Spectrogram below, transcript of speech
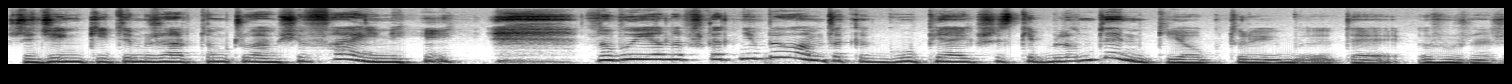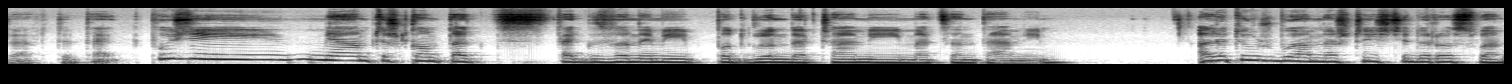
że dzięki tym żartom czułam się fajniej. No bo ja na przykład nie byłam taka głupia jak wszystkie blondynki, o których były te różne żarty, tak? Później miałam też kontakt z tak zwanymi podglądaczami i macantami. Ale tu już byłam na szczęście dorosła.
